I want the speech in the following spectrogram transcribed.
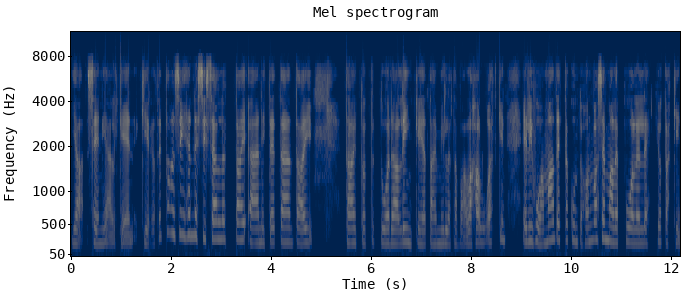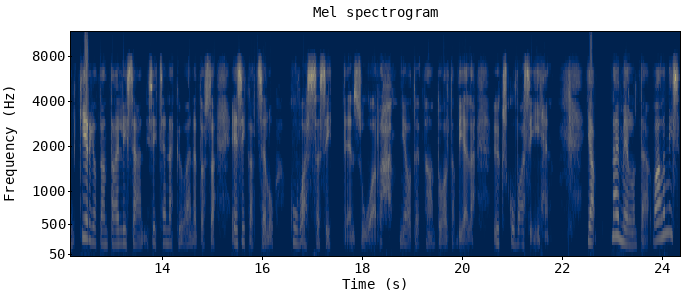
ja sen jälkeen kirjoitetaan siihen ne sisällöt tai äänitetään tai tai tuodaan linkkejä tai millä tavalla haluatkin. Eli huomaat, että kun tuohon vasemmalle puolelle jotakin kirjoitan tai lisään, niin sitten se näkyy aina tuossa esikatselukuvassa sitten suoraan. Ja otetaan tuolta vielä yksi kuva siihen. Ja näin meillä on tämä valmis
